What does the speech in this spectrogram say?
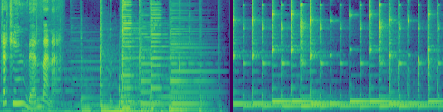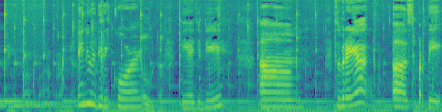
cacing dan tanah perannya? Eh ini udah di record Oh udah. Iya jadi em, Sebenarnya eh, seperti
